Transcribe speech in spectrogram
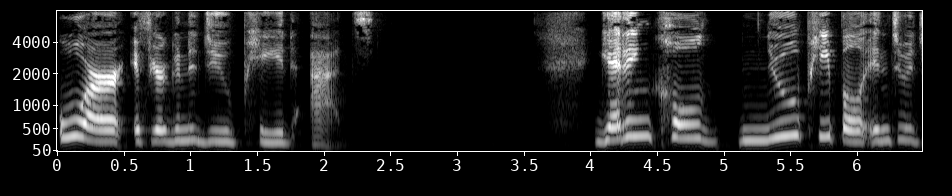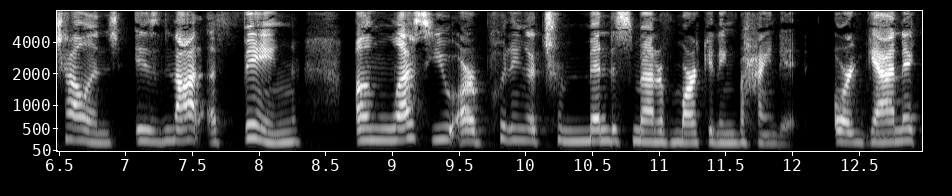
or if you're going to do paid ads getting cold new people into a challenge is not a thing unless you are putting a tremendous amount of marketing behind it, organic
